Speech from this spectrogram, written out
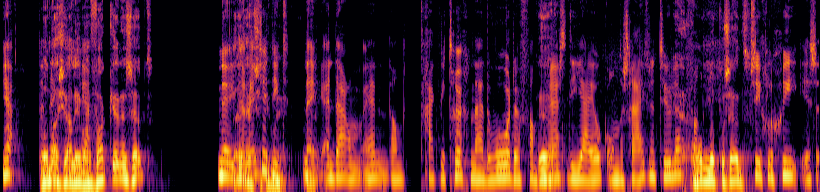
Ja, dat Want als je alleen ook, maar ja. vakkennis hebt, Nee, daar je je het niet. Nee, en daarom hè, dan ga ik weer terug naar de woorden van Ja. Therese, die jij ook onderschrijft natuurlijk. Van 100 procent. psychologie is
